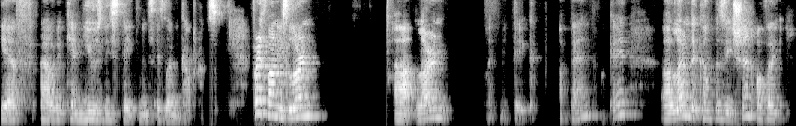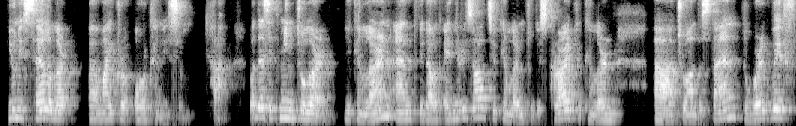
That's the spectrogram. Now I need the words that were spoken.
if uh, we can use these statements as learning outcomes. First one is learn, uh, learn, let me take a pen, okay, uh, learn the composition of a unicellular microorganism. Ha. What does it mean to learn? You can learn and without any results, you can learn to describe, you can learn uh, to understand, to work with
